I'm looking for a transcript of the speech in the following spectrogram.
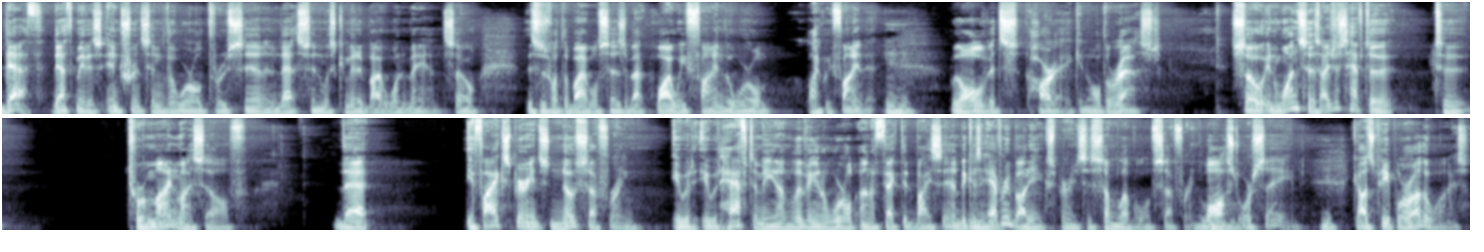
death. Death made its entrance into the world through sin, and that sin was committed by one man. So, this is what the Bible says about why we find the world like we find it, mm-hmm. with all of its heartache and all the rest. So, in one sense, I just have to, to, to remind myself that if I experience no suffering, it would, it would have to mean I'm living in a world unaffected by sin because mm-hmm. everybody experiences some level of suffering, lost mm-hmm. or saved, mm-hmm. God's people or otherwise.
